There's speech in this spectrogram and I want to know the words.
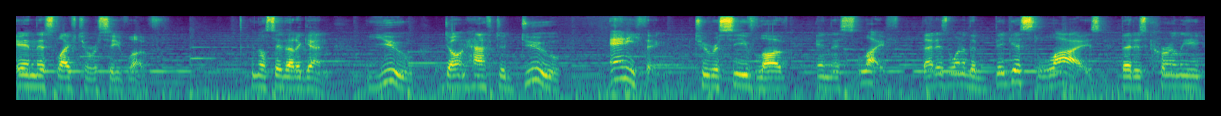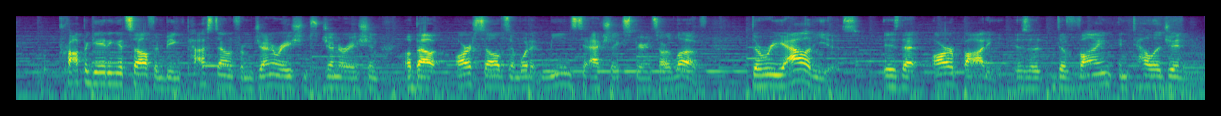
in this life to receive love. And I'll say that again. You don't have to do anything to receive love in this life. That is one of the biggest lies that is currently propagating itself and being passed down from generation to generation about ourselves and what it means to actually experience our love. The reality is is that our body is a divine, intelligent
